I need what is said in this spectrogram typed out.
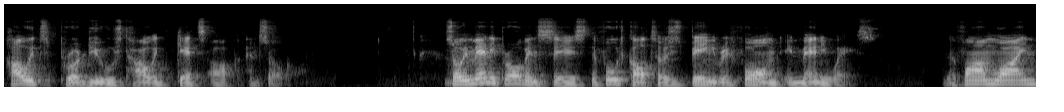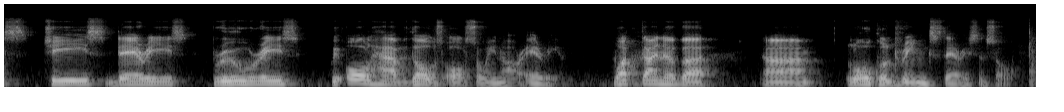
how it's produced, how it gets up and so on. So in many provinces, the food culture is being reformed in many ways. The farm wines, cheese, dairies, breweries, we all have those also in our area. What kind of uh, um, local drinks there is and so on.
